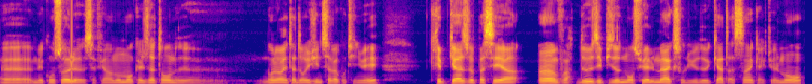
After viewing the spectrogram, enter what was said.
Euh, mes consoles, ça fait un moment qu'elles attendent dans leur état d'origine, ça va continuer. Cryptcast va passer à 1 voire 2 épisodes mensuels max au lieu de 4 à 5 actuellement.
